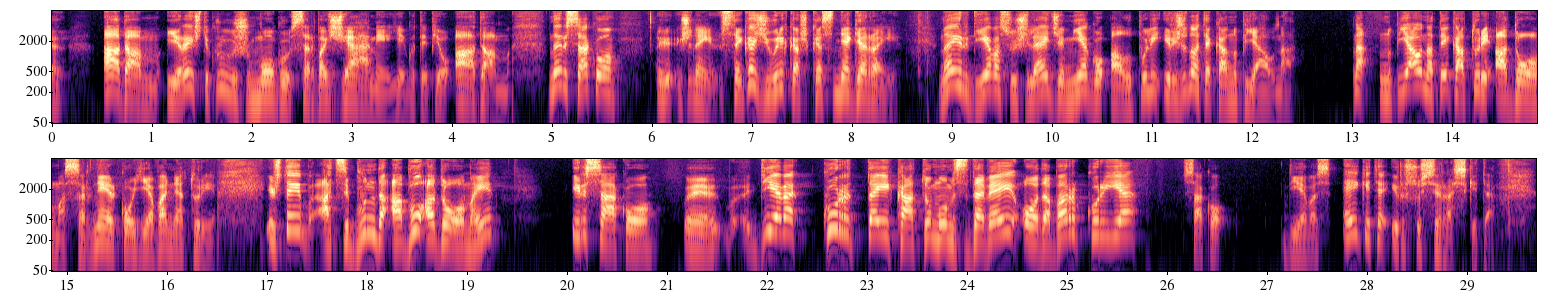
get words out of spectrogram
Adam yra iš tikrųjų žmogus arba žemė, jeigu taip jau Adam. Na ir sako, žinai, staiga žiūri kažkas negerai. Na ir Dievas užleidžia miego alpulį ir žinote, ką nupjauna. Na, nupjauna tai, ką turi Adomas, ar ne, ir ko Jėva neturi. Ir štai atsibunda abu Adomai ir sako, e, Dieve, kur tai, ką tu mums davei, o dabar kur jie, sako, Dievas, eikite ir susiraskite.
